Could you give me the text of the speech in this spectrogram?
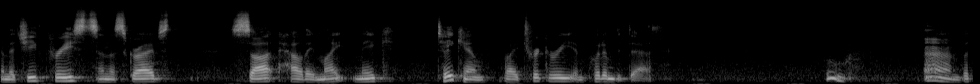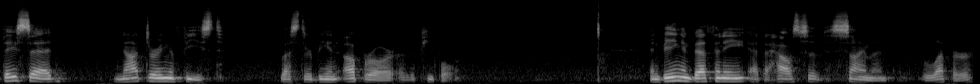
And the chief priests and the scribes sought how they might make take him by trickery and put him to death. but they said, Not during the feast, lest there be an uproar of the people. And being in Bethany at the house of Simon the leper,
